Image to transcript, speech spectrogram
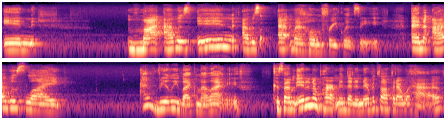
in my I was in I was at my home frequency and I was like I really like my life cuz I'm in an apartment that I never thought that I would have.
